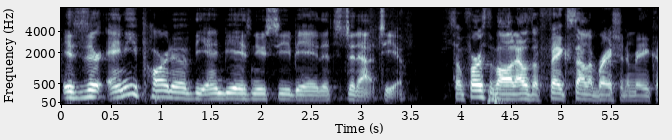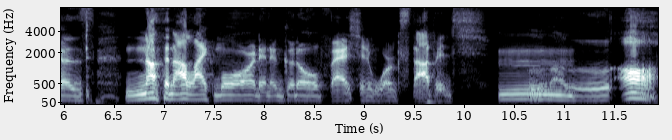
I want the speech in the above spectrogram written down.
Is there any part of the NBA's new CBA that stood out to you? So first of all, that was a fake celebration to me because nothing I like more than a good old fashioned work stoppage. Mm. Oh,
